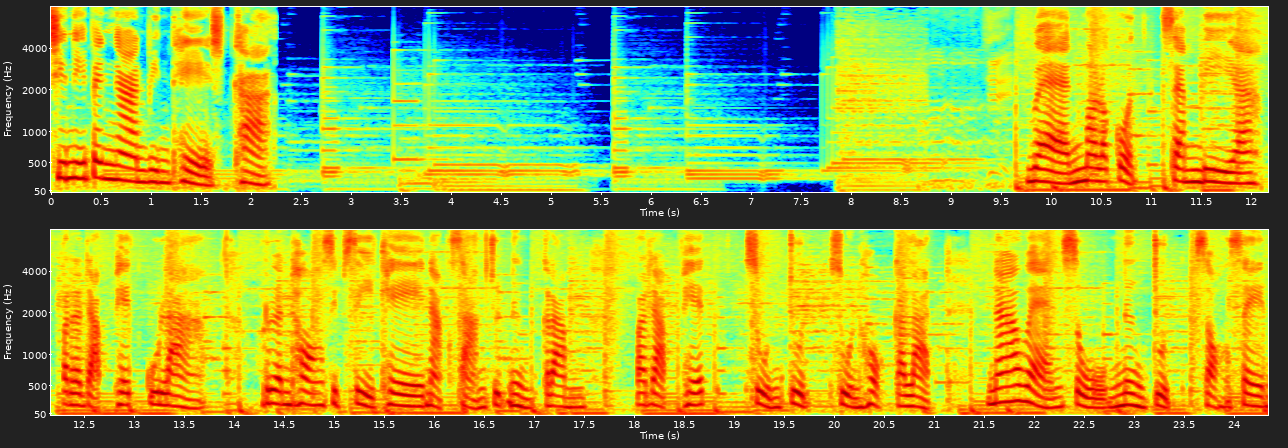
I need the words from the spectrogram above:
ชิ้นนี้เป็นงานวินเทจค่ะ แหวนมรกตแซมเบีย ประดับเพชรกุหลาบ เรือนทอง 14K หนัก 3.1 กรัม ประดับเพชร 0.06 กลัด หน้าแหวนสูง 1.2 เซน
